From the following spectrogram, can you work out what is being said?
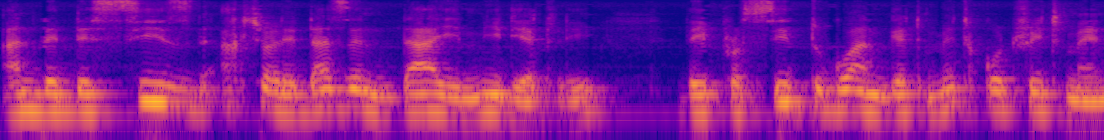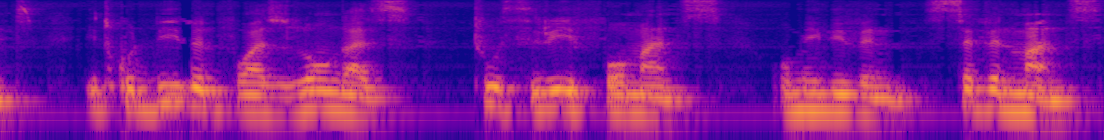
and the deceased actually doesn't die immediately, they proceed to go and get medical treatment. It could be even for as long as two, three, four months, or maybe even seven months.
